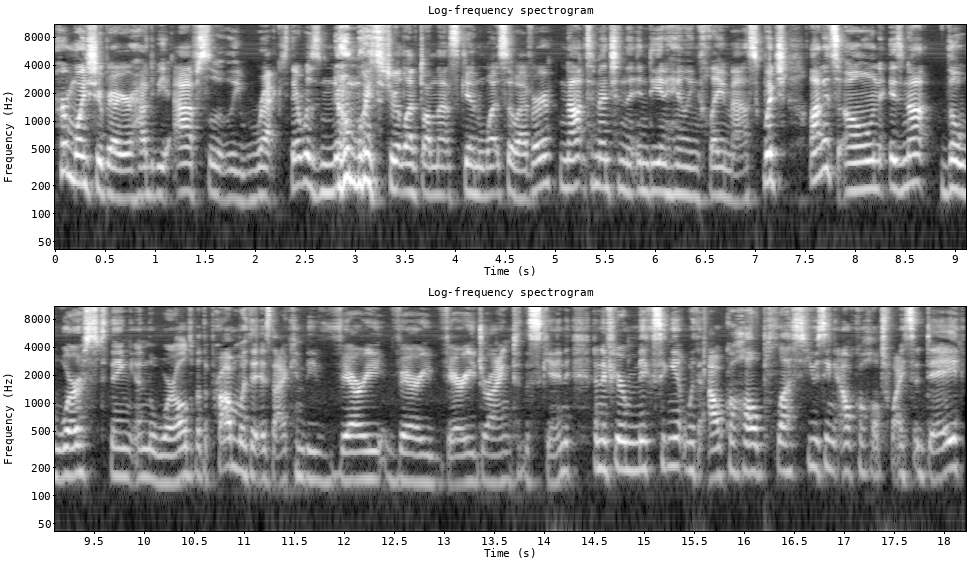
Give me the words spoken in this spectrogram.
her moisture barrier had to be absolutely wrecked. There was no moisture left on that skin whatsoever. Not to mention the Indian Healing Clay mask, which on its own is not the worst thing in the world, but the problem with it is that it can be very, very, very drying to the skin. And if you're mixing it with alcohol plus using alcohol twice a day,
